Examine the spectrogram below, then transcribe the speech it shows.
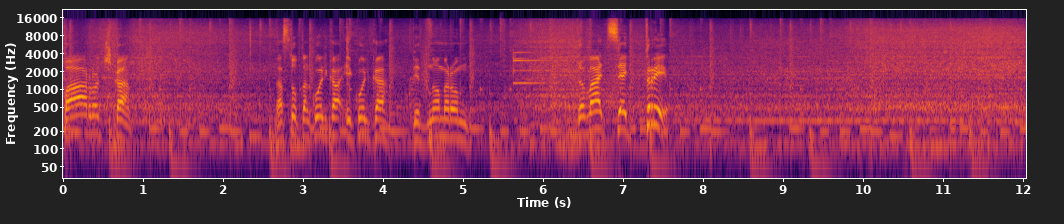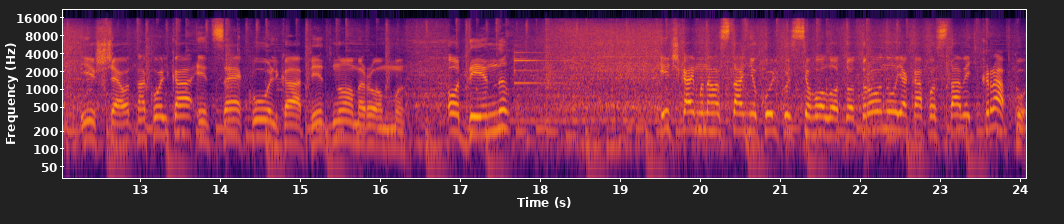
парочка. Наступна колька і колька під номером 23. І ще одна колька, і це кулька під номером 1. І чекаємо на останню кульку з цього лототрону, яка поставить крапку.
